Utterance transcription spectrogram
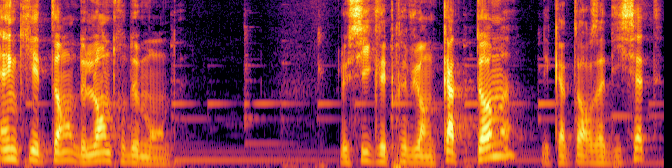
inquiétant de l'entre-deux-mondes. Le cycle est prévu en 4 tomes, les 14 à 17.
